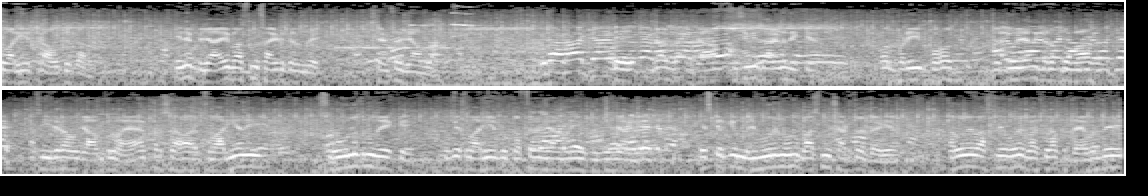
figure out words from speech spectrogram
ਸਵਾਰੀਆਂ ਚੜਾਓ ਤੇ ਕਰੋ ਇਹਨੇ ਬਜਾਏ ਬੱਸ ਨੂੰ ਸਾਈਡ ਕਰਨ ਦੇ ਸੈਂਟਰ ਜਾਮ ਲਾ ਤੇ ਜਾਮ ਤੁਸੀਂ ਵੀ ਸਾਰਿਆਂ ਨੇ ਦੇਖਿਆ। ਔਰ ਬੜੀ ਬਹੁਤ ਜਦੋਜਹਿਦ ਕਰਨ ਤੋਂ ਬਾਅਦ ਅਸੀਂ ਜਿਹੜਾ ਉਹ ਜਾਮ ਖੁਲਵਾਇਆ ਹੈ। ਪਰ ਸਵਾ- ਸਵਾਰੀਆਂ ਦੀ ਸਹੂਲਤ ਨੂੰ ਦੇਖ ਕੇ ਕਿਉਂਕਿ ਸਵਾਰੀਆਂ ਕੋਈ ਦਫ਼ਤਰ ਜਾਣ ਲਈ ਕੋਈ ਜਾਣ ਲਈ ਇਸ ਕਰਕੇ ਮਜਬੂਰਨ ਉਹਨੂੰ ਬੱਸ ਨੂੰ ਛੱਡ ਦਿੱਤਾ ਗਿਆ। ਪਰ ਉਹਦੇ ਵਾਸਤੇ ਉਹਦੇ ਖਿਲਾਫ ਡਰਾਈਵਰ ਦੇ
